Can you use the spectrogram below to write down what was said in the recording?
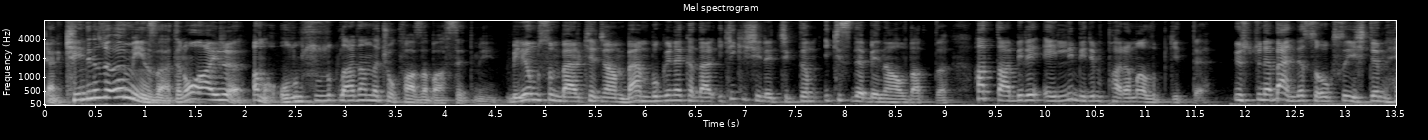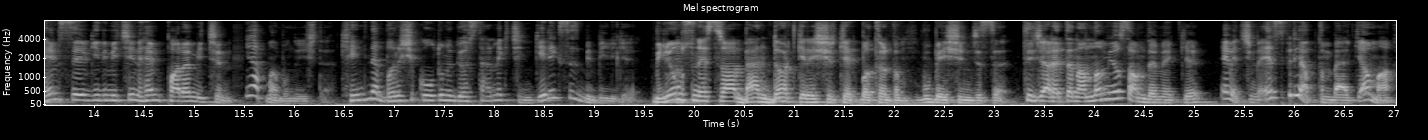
Yani kendinizi övmeyin zaten o ayrı. Ama olumsuzluklardan da çok fazla bahsetmeyin. Biliyor musun Berkecan ben bugüne kadar iki kişiyle çıktım ikisi de beni aldattı. Hatta biri 50 birim paramı alıp gitti. Üstüne ben de soğuk su içtim hem sevgilim için hem param için. Yapma bunu işte. Kendine barışık olduğunu göstermek için gereksiz bir bilgi. Biliyor musun Esra ben 4 kere şirket batırdım. Bu beşincisi. Ticaretten anlamıyorsam demek ki. Evet şimdi espri yaptım belki ama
